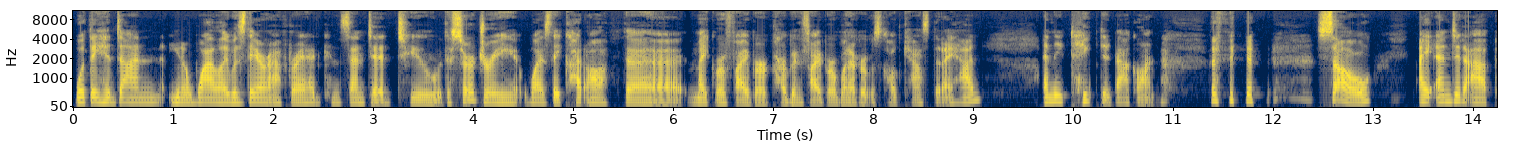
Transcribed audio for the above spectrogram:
what they had done, you know, while I was there after I had consented to the surgery was they cut off the microfiber, carbon fiber, whatever it was called cast that I had, and they taped it back on. so I ended up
